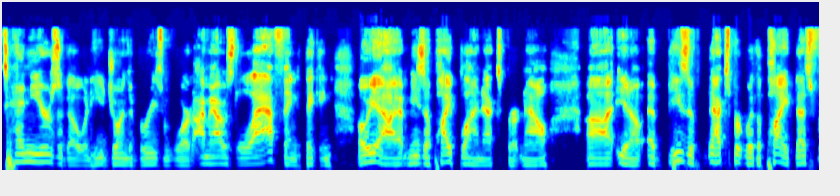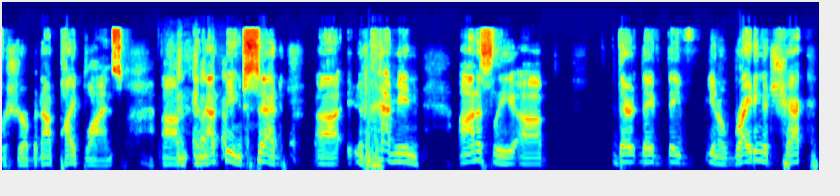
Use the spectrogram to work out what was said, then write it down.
ten years ago when he joined the Burisma board, I mean, I was laughing, thinking, "Oh yeah, he's a pipeline expert now." Uh, you know, he's an expert with a pipe, that's for sure, but not pipelines. Um, and that being said, uh, I mean, honestly, uh, they're they've they've you know writing a check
